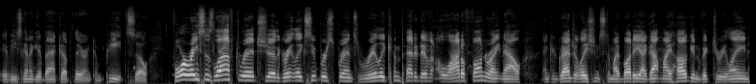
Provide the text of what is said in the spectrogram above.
if he's going to get back up there and compete. So four races left, Rich. Uh, the Great Lakes Super Sprint's really competitive and a lot of fun right now. And congratulations to my buddy. I got my hug in victory lane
